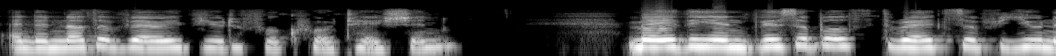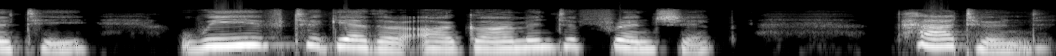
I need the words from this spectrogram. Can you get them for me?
And another very beautiful quotation. May the invisible threads of unity weave together our garment of friendship, patterned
